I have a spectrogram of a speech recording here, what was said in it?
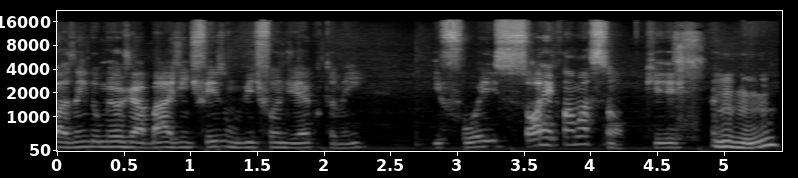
fazendo o meu jabá, a gente fez um vídeo falando de Echo também. E foi só reclamação. Porque Uhum.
